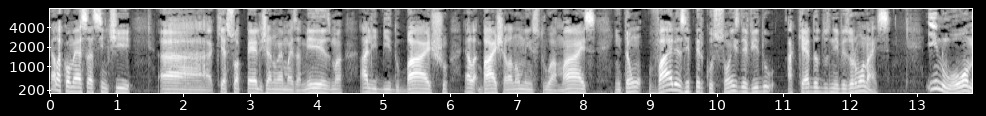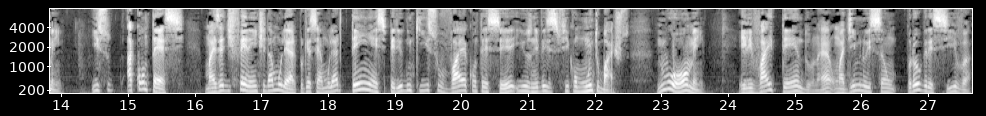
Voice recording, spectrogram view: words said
Ela começa a sentir ah, que a sua pele já não é mais a mesma, a libido baixo, ela, baixa, ela não menstrua mais. Então, várias repercussões devido à queda dos níveis hormonais. E no homem, isso acontece, mas é diferente da mulher, porque assim, a mulher tem esse período em que isso vai acontecer e os níveis ficam muito baixos. No homem, ele vai tendo né, uma diminuição progressiva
